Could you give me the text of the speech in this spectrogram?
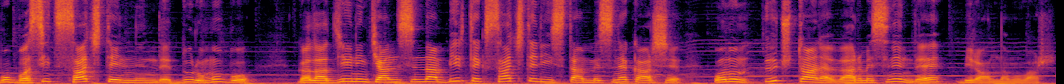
Bu basit saç telinin de durumu bu. Galadriel'in kendisinden bir tek saç teli istenmesine karşı onun 3 tane vermesinin de bir anlamı var.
